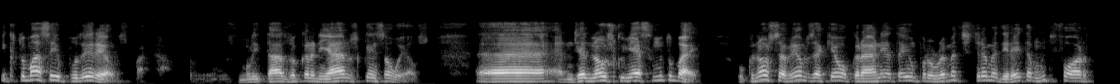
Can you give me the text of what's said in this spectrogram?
e que tomassem o poder eles. Os militares ucranianos, quem são eles? Uh, a gente não os conhece muito bem. O que nós sabemos é que a Ucrânia tem um problema de extrema-direita muito forte.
